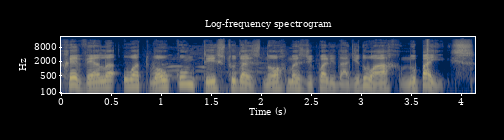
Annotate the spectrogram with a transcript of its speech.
revela o atual contexto das normas de qualidade do ar no país.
